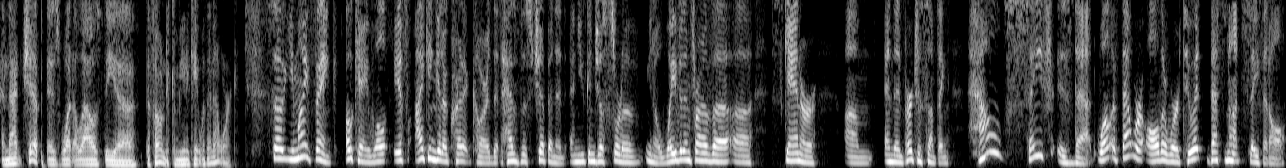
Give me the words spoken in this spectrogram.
and that chip is what allows the uh, the phone to communicate with the network. So you might think, okay, well, if I can get a credit card that has this chip in it, and you can just sort of, you know, wave it in front of a, a scanner, um, and then purchase something, how safe is that? Well, if that were all there were to it, that's not safe at all,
